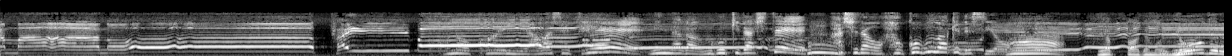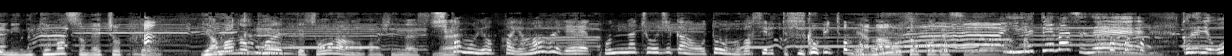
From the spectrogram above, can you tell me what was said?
山の大この声に合わせて、みんなが動き出して、柱を運ぶわけですよ。あやっぱでもヨーデルに似てますねちょっと。山の声ってそうなのかもしれないですね。しかもやっぱ山上でこんな長時間音を伸ばせるってすごいと思う。山男ですよ。言えてますね。これね、大きい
